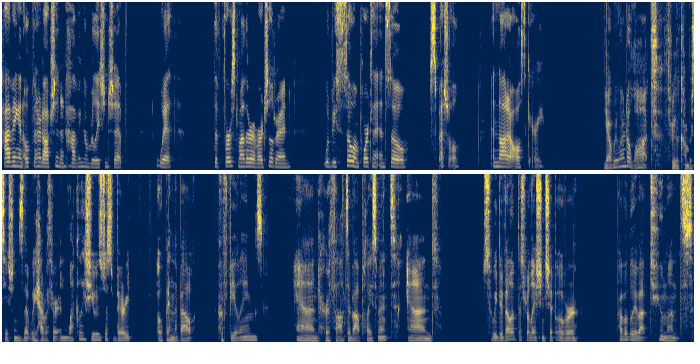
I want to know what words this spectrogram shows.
having an open adoption and having a relationship with the first mother of our children would be so important and so special and not at all scary. Yeah, we learned a lot through the conversations that we had with her. And luckily, she was just very open about her feelings and her thoughts about placement. And so we developed this relationship over probably about two months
